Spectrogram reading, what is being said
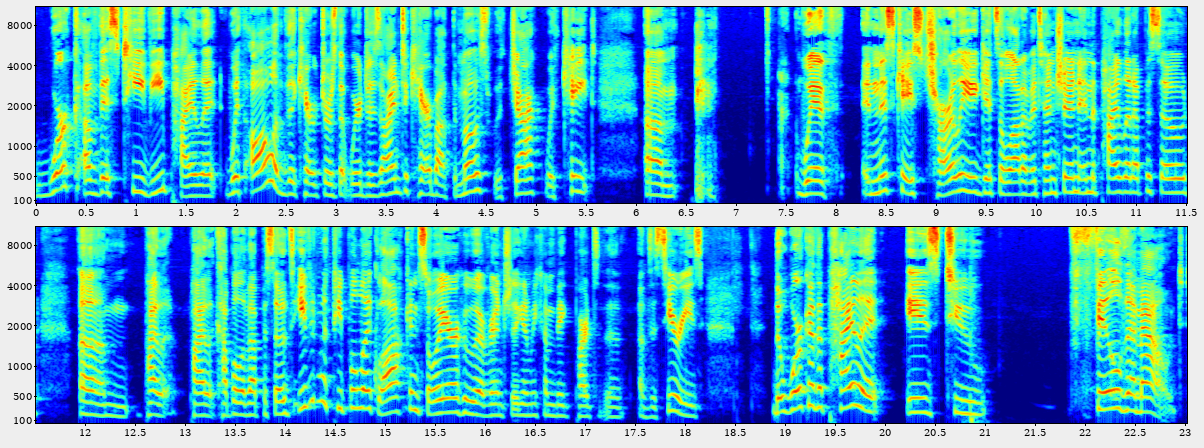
work of this TV pilot with all of the characters that we're designed to care about the most with Jack, with Kate, um, with in this case, Charlie gets a lot of attention in the pilot episode, um, pilot pilot couple of episodes, even with people like Locke and Sawyer, who are eventually going to become big parts of the of the series. The work of the pilot is to fill them out,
